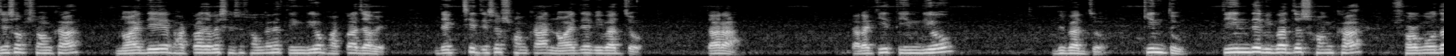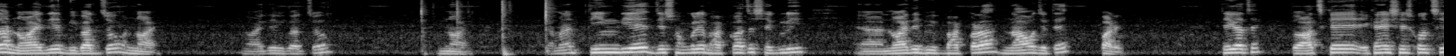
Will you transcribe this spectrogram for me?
যেসব সংখ্যা নয় দিয়ে ভাগ করা যাবে সেসব সংখ্যাকে তিন দিয়েও ভাগ করা যাবে। দেখছি যেসব সংখ্যা নয় দিয়ে বিভাজ্য। তারা তারা কি তিন দিয়েও বিভাজ্য? কিন্তু তিন দিয়ে বিভাজ্য সংখ্যা সর্বদা নয় দিয়ে বিভাজ্য নয়। নয় দিয়ে বিভাজ্য নয়। তার মানে তিন দিয়ে যে সংখ্যাগুলি ভাগ করা আছে, সেগুলি নয় দিয়ে ভাগ করা নাও যেতে পারে। ঠিক আছে? তো আজকে এখানে শেষ করছি।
